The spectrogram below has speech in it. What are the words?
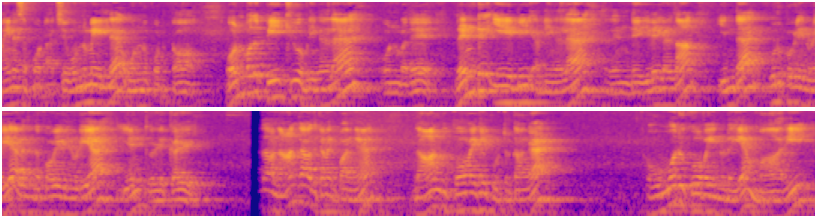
மைனஸை போட்டாச்சு. ஒன்றுமே இல்லை ஒன்று போட்டுட்டோம். ஒன்பது பிக்யூ அப்படிங்கிறதுல ஒன்பது. ரெண்டு ஏபி அப்படிங்கிறதுல ரெண்டு. இவைகள் தான் இந்த உறுப்புகளினுடைய அல்லது இந்த கோவைகளினுடைய எண் கெழுக்கள் அதாவது நான்காவது கணக்கு பாருங்க. நான்கு கோவைகள் கொடுத்துருக்காங்க. ஒவ்வொரு கோவையினுடைய மாறி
